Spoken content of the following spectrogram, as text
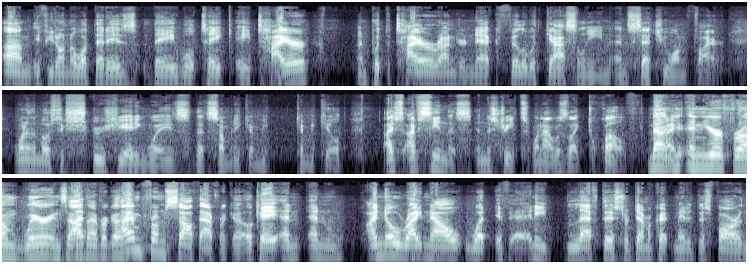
Um, if you don't know what that is, they will take a tire and put the tire around your neck, fill it with gasoline, and set you on fire. One of the most excruciating ways that somebody can be can be killed. I, have seen this in the streets when I was like 12. now, right? and you're from where in South I'm, Africa? I'm from South Africa, okay, and and I know right now what if any leftist or Democrat made it this far in,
